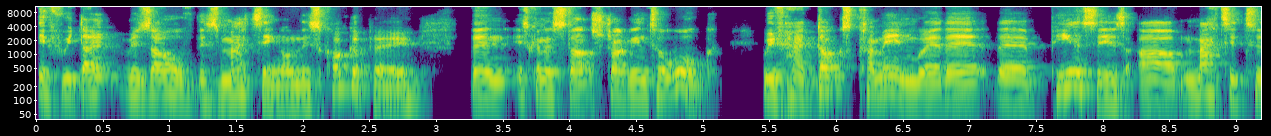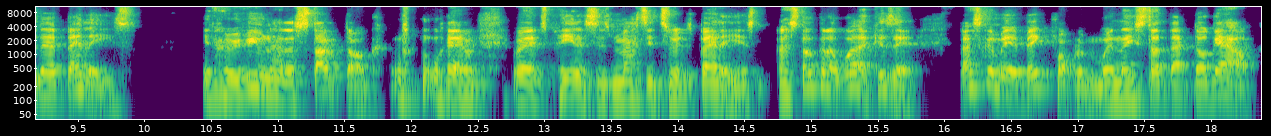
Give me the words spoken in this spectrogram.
if we don't resolve this matting on this cockapoo, then it's going to start struggling to walk. We've had dogs come in where their their penises are matted to their bellies. You know, we've even had a stud dog where where its penis is matted to its belly. It's, that's not going to work, is it? That's going to be a big problem when they stud that dog out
